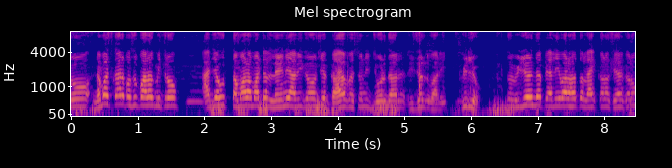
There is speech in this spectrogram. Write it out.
તો નમસ્કાર પશુપાલક મિત્રો. આજે હું તમારા માટે લઈને આવી ગયો છે ગાયો ભેંસોની જોરદાર રિઝલ્ટવાળી વીડિયો. તો વિડીયોની અંદર પહેલી વાર હોય તો લાઈક કરો શેર કરો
